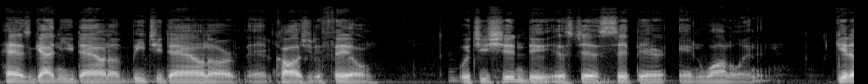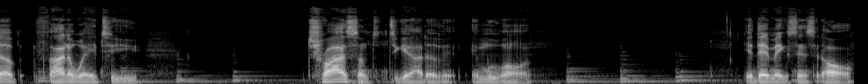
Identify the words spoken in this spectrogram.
has gotten you down or beat you down or caused you to fail, what you shouldn't do is just sit there and wallow in it. Get up, find a way to try something to get out of it and move on. If that makes sense at all.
